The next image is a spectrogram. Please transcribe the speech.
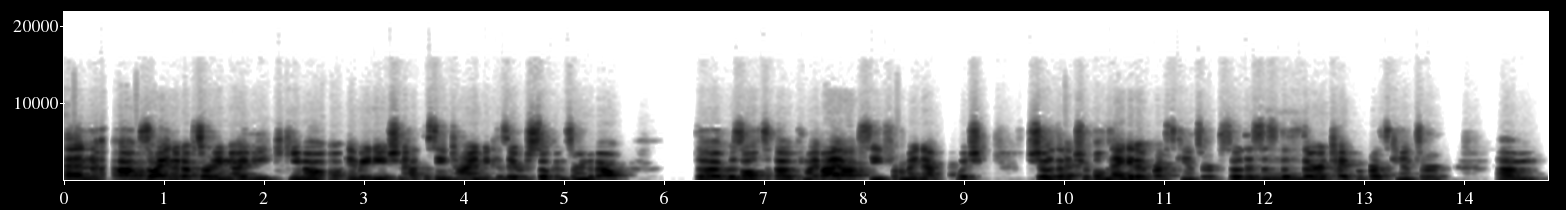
And um, so I ended up starting IV chemo and radiation at the same time because they were so concerned about the results of my biopsy from my neck, which showed that I triple negative breast cancer. So this is the mm. third type of breast cancer. Um,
